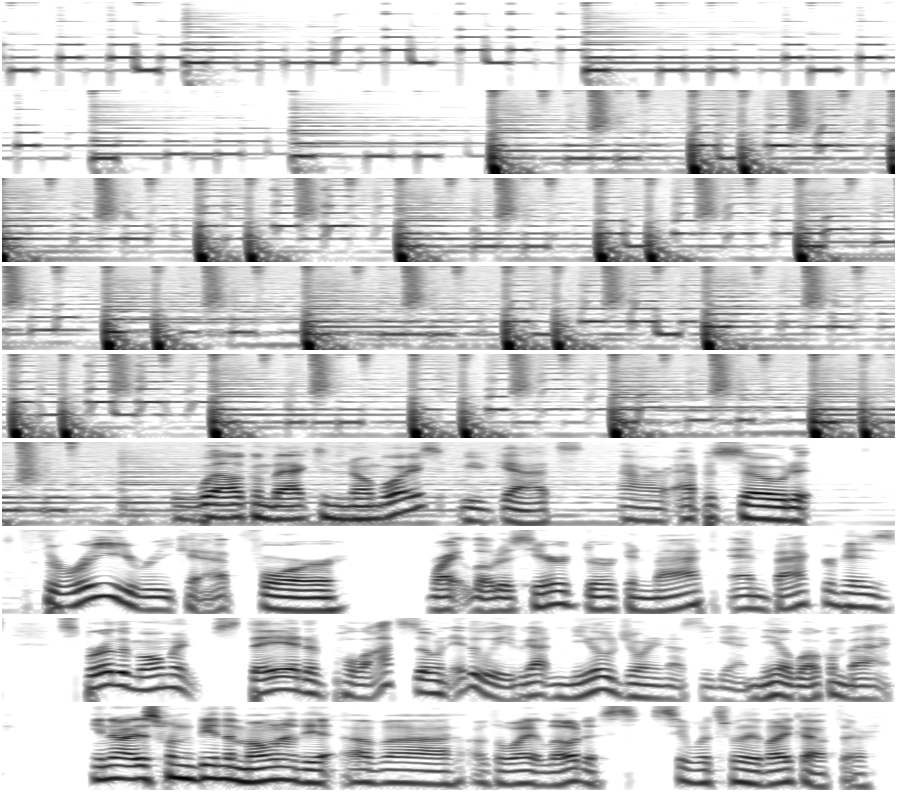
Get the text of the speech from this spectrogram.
Welcome back to the Gnome Boys. We've got our episode three recap for White Lotus here, Dirk and Matt, and back from his spur of the moment stay at a palazzo in Italy. We got Neil joining us again. Neil, welcome back. You know, I just want to be in the moment of the of uh of the White Lotus, see what's really like out there.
